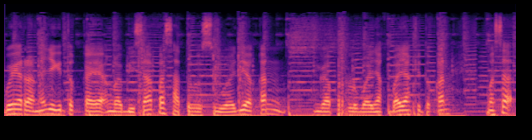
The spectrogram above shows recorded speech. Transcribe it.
Gue heran aja gitu kayak nggak bisa apa satu husbu aja kan nggak perlu banyak-banyak gitu kan. Masa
